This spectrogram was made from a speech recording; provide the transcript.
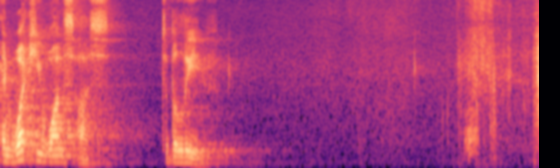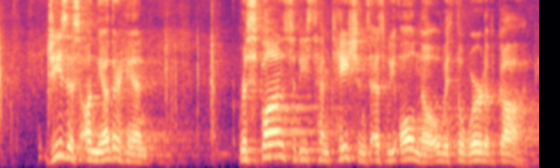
and what he wants us to believe. Jesus, on the other hand, responds to these temptations, as we all know, with the Word of God.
